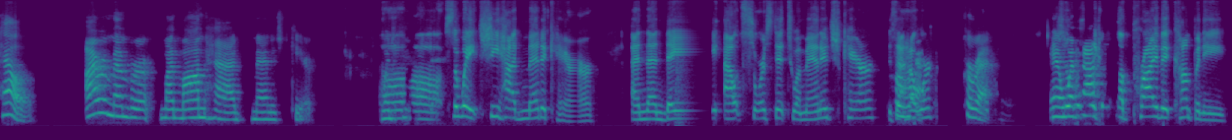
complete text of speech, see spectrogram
hell. I remember my mom had managed care. Uh, so wait, she had Medicare and then they outsourced it to a managed care? Is Correct. that how it worked? Correct. And so what happened? Like a private company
